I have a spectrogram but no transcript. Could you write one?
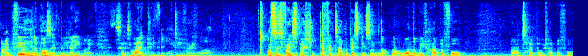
I'm feeling in a positive mood anyway, so it's likely that it'll do very well. Also, it's very special, different type of biscuit, some, not, not one that we've had before. Not a type that we've had before.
